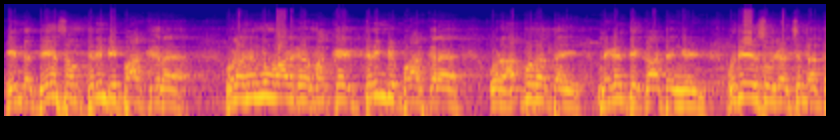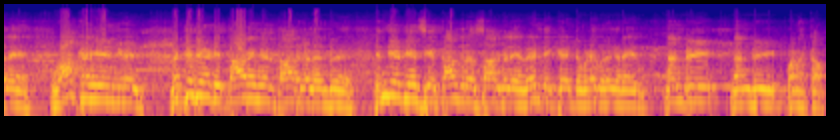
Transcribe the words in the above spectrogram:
இந்த தேசம் திரும்பி பார்க்கிற உலகெங்கும் வாழ்கிற மக்கள் திரும்பி பார்க்கிற ஒரு அற்புதத்தை நிகழ்த்தி காட்டுங்கள். உதயசூரியன் சின்னத்திலே வாக்களியுங்கள். வெற்றி தேடி தாருங்கள் தாருங்கள் என்று இந்திய தேசிய காங்கிரஸ் சார்பிலே வேண்டி கேட்டு விடைபெறுகிறேன். நன்றி நன்றி வணக்கம்.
